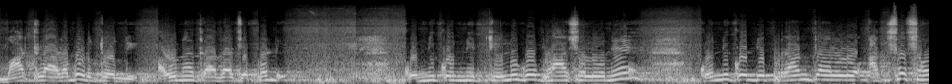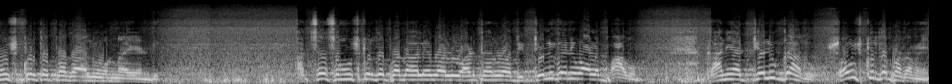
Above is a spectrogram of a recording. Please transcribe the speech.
మాట్లాడబడుతోంది. అవునా కాదా చెప్పండి? కొన్ని కొన్ని తెలుగు భాషలోనే కొన్ని కొన్ని ప్రాంతాలలో అచ్చ సంస్కృత పదాలు ఉన్నాయండి. అచ్చ సంస్కృత పదాలే వాళ్ళు వాడతారు. అది తెలుగు అని వాళ్ళ భావం. కానీ అది తెలుగు కాదు సంస్కృత పదమే.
